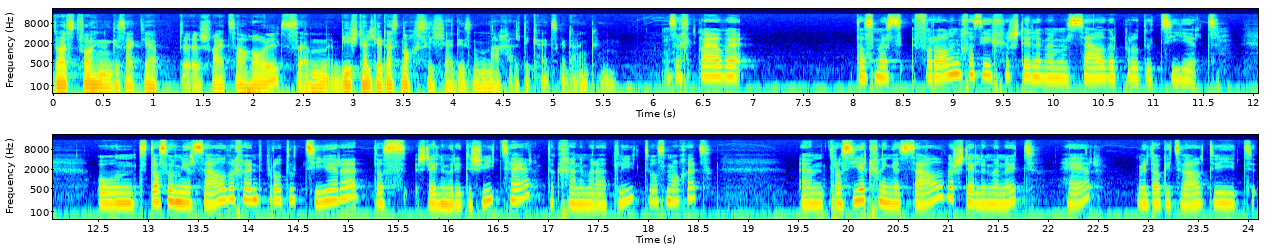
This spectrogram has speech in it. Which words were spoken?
du hast vorhin gesagt, ihr habt Schweizer Holz. Ähm, wie stellt ihr das noch sicher, diesen Nachhaltigkeitsgedanken? Also ich glaube, dass man es vor allem kann sicherstellen kann, wenn man es selber produziert. Und das, was wir selber können produzieren können, das stellen wir in der Schweiz her. Da kennen wir auch die Leute, die es machen. Ähm, die Rasierklingen selber stellen wir nicht her, weil da gibt es weltweit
